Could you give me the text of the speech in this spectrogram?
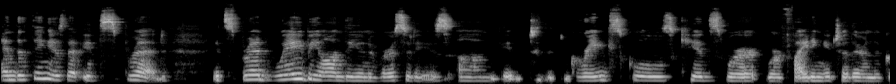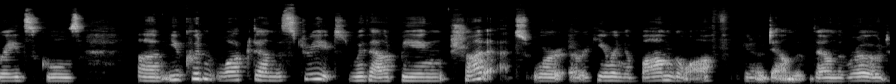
and the thing is that it spread it spread way beyond the universities um, into the grade schools. Kids were, were fighting each other in the grade schools. Um, you couldn't walk down the street without being shot at or, or hearing a bomb go off, you know, down the down the road.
